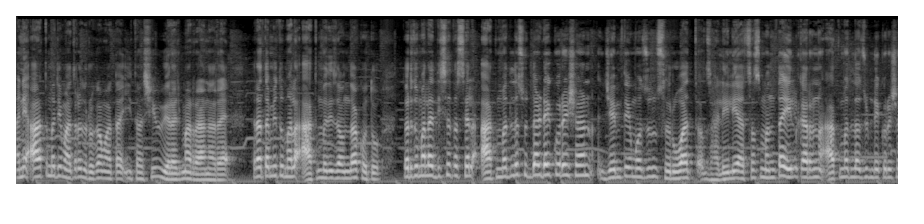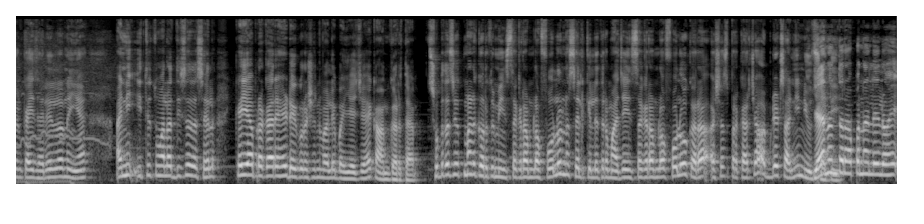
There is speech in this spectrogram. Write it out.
आणि आतमध्ये मात्र दुर्गा माता इथं अशी विराजमान राहणार आहे. तर आता मी तुम्हाला आतमध्ये जाऊन दाखवतो. तर तुम्हाला दिसत असेल आतमधलं सुद्धा डेकोरेशन जेमतेम अजून सुरुवात झालेली असंच म्हणता येईल कारण आतमधलं अजून डेकोरेशन काही झालेलं नाही आहे आणि इथे तुम्हाला दिसत असेल की या प्रकारे हे डेकोरेशनवाले भैया जे आहे काम करताय. सोबतच यवतमाळकर तुम्ही इंस्टाग्रामला फॉलो नसेल केले तर माझ्या इंस्टाग्रामला फॉलो करा. अशाच प्रकारच्या अपडेट्स आणि न्यूज यानंतर आपण आलेलो आहे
